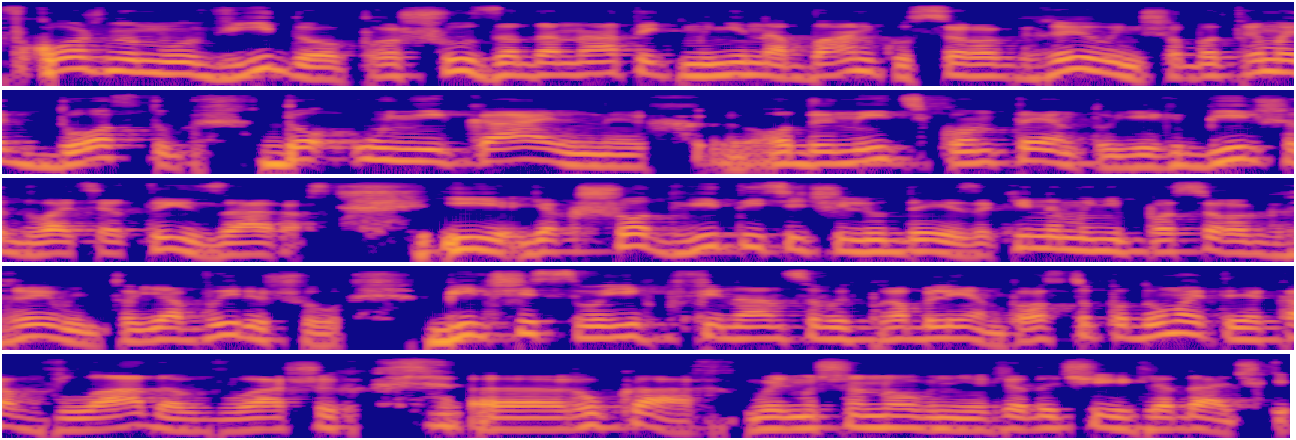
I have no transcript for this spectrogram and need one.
В кожному відео прошу задонатить мені на банку 40 гривень, щоб отримати доступ до унікальних одиниць контенту. Їх більше 20 зараз. І якщо 2000 людей закине мені по 40 гривень, то я вирішу більшість своїх фінансових проблем. Просто подумайте, яка влада в ваших е, руках, вельми шановні глядачі і глядачки.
